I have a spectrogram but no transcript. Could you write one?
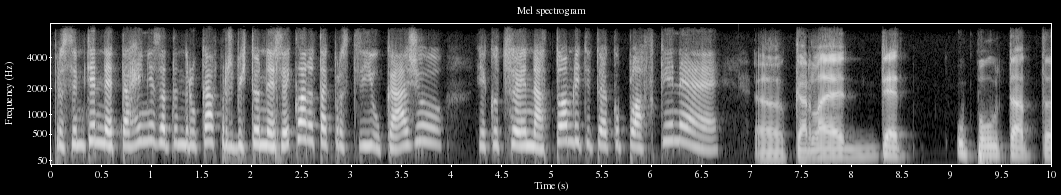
prosím tě, netahy mě za ten rukáv, proč bych to neřekla, no tak prostě ji ukážu. Jako co je na tom, je to jako plavky, ne? Uh, Karle, jde upoutat uh,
